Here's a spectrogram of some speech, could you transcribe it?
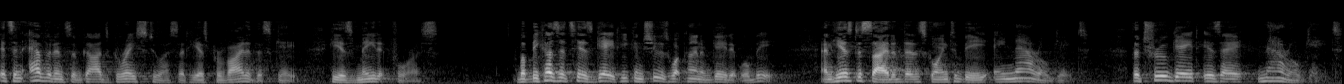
It's an evidence of God's grace to us that He has provided this gate. He has made it for us. But because it's His gate, He can choose what kind of gate it will be. And He has decided that it's going to be a narrow gate. The true gate is a narrow gate.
